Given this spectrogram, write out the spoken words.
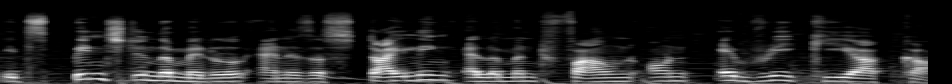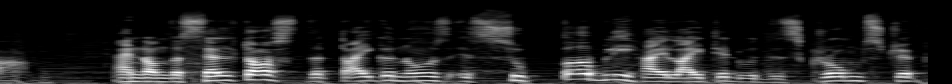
It's pinched in the middle and is a styling element found on every Kia car. And on the Seltos, the tiger nose is superbly highlighted with this chrome strip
